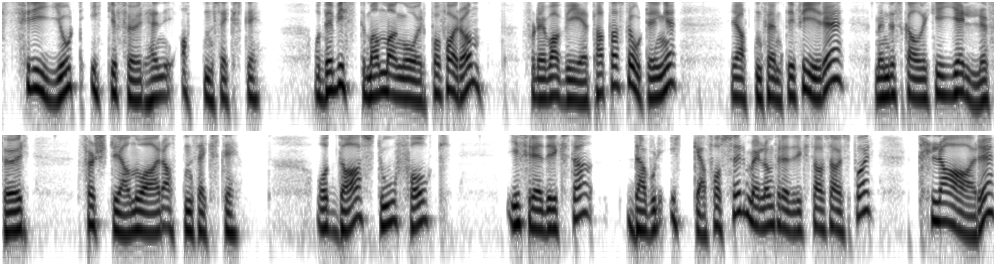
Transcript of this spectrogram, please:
frigjort ikke før hen i 1860. Og det visste man mange år på forhånd, for det var vedtatt av Stortinget i 1854, men det skal ikke gjelde før 1. januar 1860. Og da sto folk i Fredrikstad, der hvor det ikke er fosser, mellom Fredrikstad og Sarpsborg, klare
